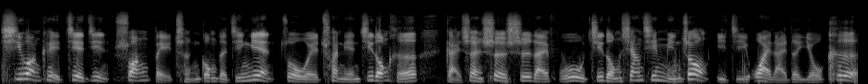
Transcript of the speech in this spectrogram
希望可以借鉴双北成功的经验，作为串联基隆河改善设施，来服务基隆乡亲民众以及外来的游客。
